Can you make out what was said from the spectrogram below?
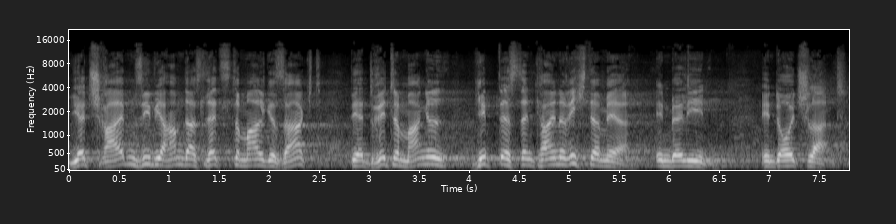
jetzt schreiben Sie, wir haben das letzte Mal gesagt, der dritte Mangel, gibt es denn keine Richter mehr in Berlin, in Deutschland?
